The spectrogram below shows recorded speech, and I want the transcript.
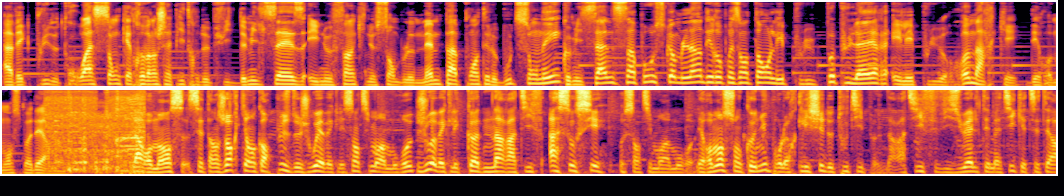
Avec plus de 380 chapitres depuis 2016 et une fin qui ne semble même pas pointer le bout de son nez, Komi-san s'impose comme l'un des représentants les plus populaires et les plus remarqués des romances modernes. La romance, c'est un genre qui a encore plus de jouer avec les sentiments amoureux, joue avec les codes narratifs associés aux sentiments amoureux. Les romances sont connues pour leurs clichés de tout type, narratifs, visuels, thématiques, etc.,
